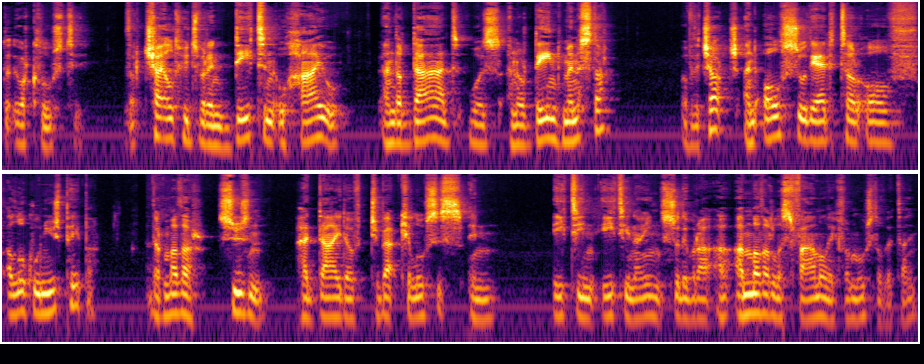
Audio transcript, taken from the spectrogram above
that they were close to. Their childhoods were in Dayton, Ohio, and their dad was an ordained minister of the church and also the editor of a local newspaper. Their mother, Susan, had died of tuberculosis in 1889, so they were a, a motherless family for most of the time.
